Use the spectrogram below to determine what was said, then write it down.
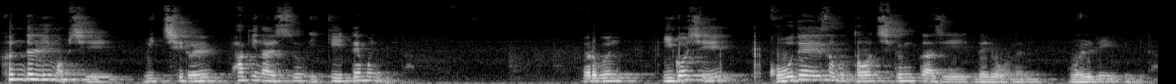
흔들림 없이 위치를 확인할 수 있기 때문입니다. 여러분, 이것이 고대에서부터 지금까지 내려오는 원리입니다.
